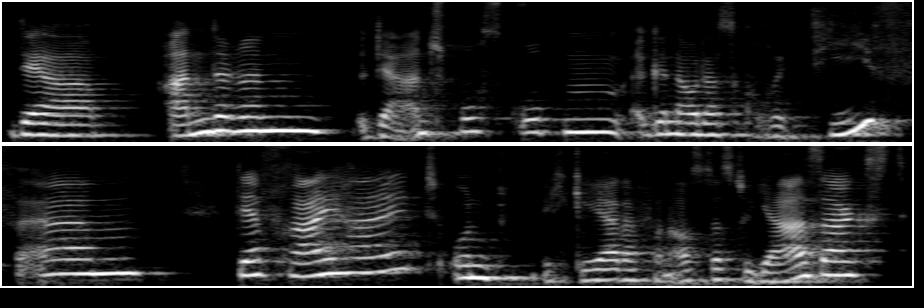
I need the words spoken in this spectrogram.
der anderen, der Anspruchsgruppen genau das Korrektiv ähm, der Freiheit? Und ich gehe ja davon aus, dass du ja sagst.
